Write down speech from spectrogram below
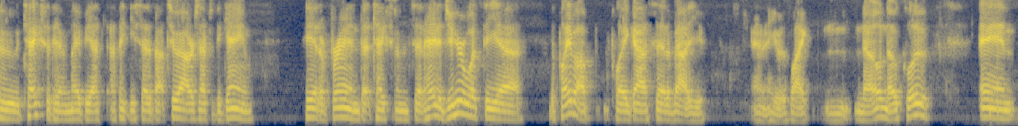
who texted him, maybe I, I think he said about two hours after the game he had a friend that texted him and said, "Hey, did you hear what the uh, the play-by-play guy said about you?" And he was like, "No, no clue." And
